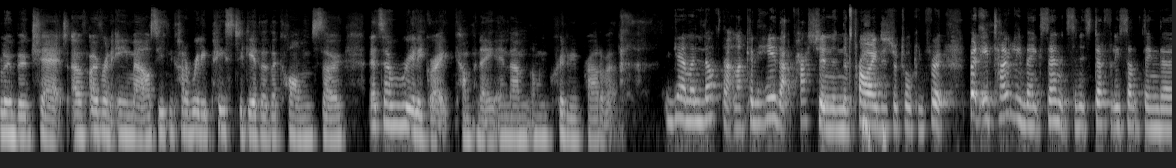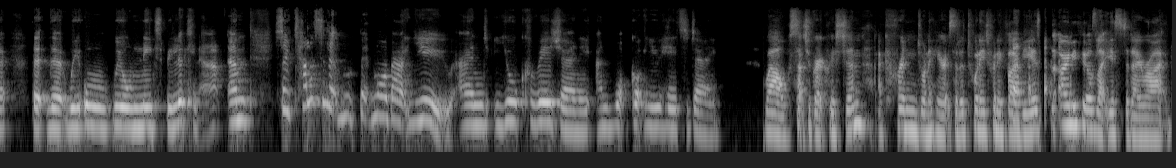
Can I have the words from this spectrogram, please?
Bloomberg chat, over an email, so you can kind of really piece together the comms. So it's a really great company, and um, I'm incredibly proud of it. Yeah, and I love that, and I can hear that passion and the pride as you're talking through it. But it totally makes sense, and it's definitely something that that, that we all we all need to be looking at. Um, so tell us a little bit more about you and your career journey and what got you here today. Wow, such a great question. I cringe when I hear it sort of 20, 25 years. it only feels like yesterday, right?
